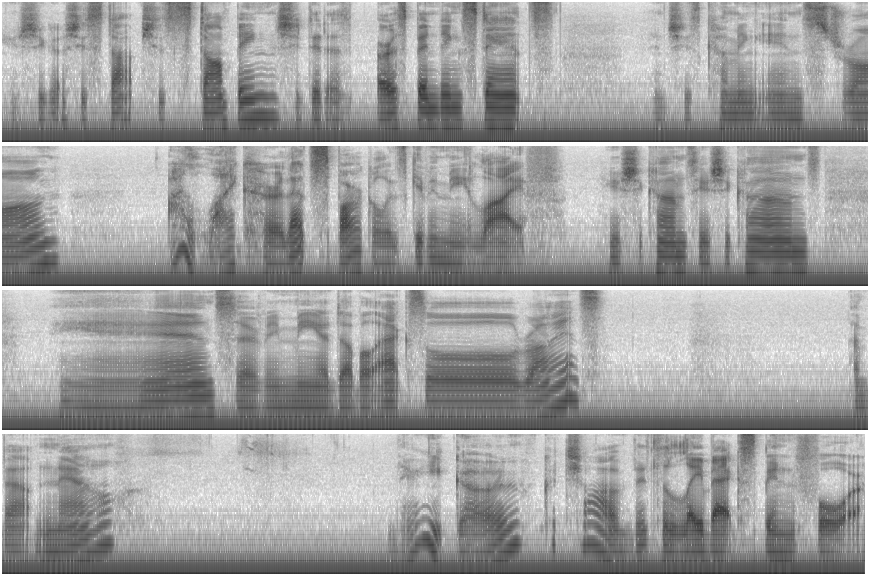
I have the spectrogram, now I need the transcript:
Here she goes. She stopped. She's stomping. She did a earthbending stance, and she's coming in strong. I like her. That sparkle is giving me life. Here she comes. Here she comes. And serving me a double axel rise. About now. There you go. Good job. It's a layback spin 4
